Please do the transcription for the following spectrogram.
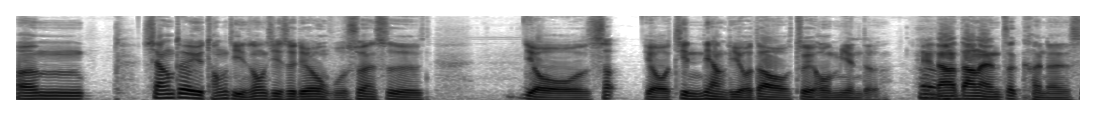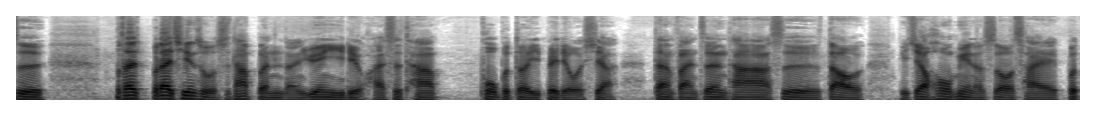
嗯，相对于唐景松，其实刘永福算是有上有尽量留到最后面的。那当然这可能是不太不太清楚，是他本人愿意留，还是他迫不得已被留下。但反正他是到比较后面的时候才不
